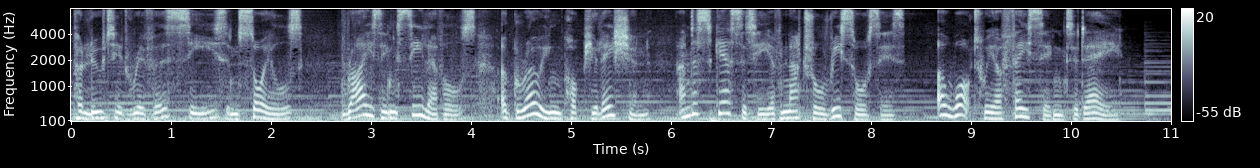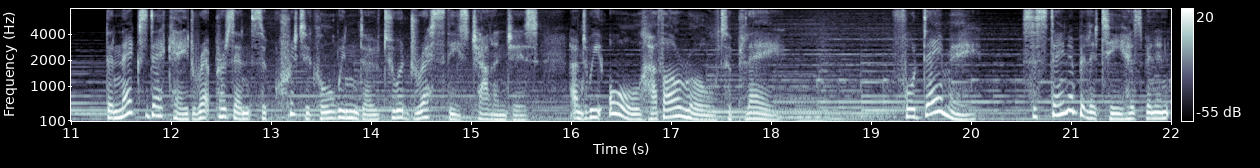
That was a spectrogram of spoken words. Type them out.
polluted rivers, seas, and soils, rising sea levels, a growing population, and a scarcity of natural resources, are what we are facing today. The next decade represents a critical window to address these challenges, and we all have our role to play. For DEME, sustainability has been an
